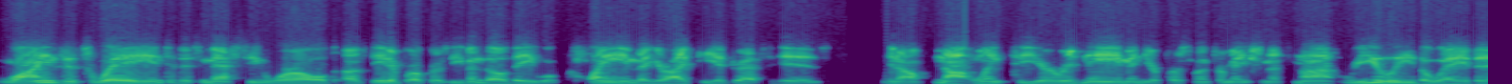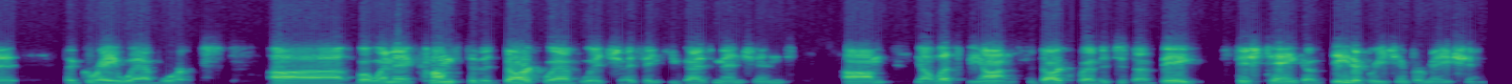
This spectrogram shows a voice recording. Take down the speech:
winds its way into this messy world of data brokers, even though they will claim that your IP address is, you know, not linked to your name and your personal information. It's not really the way the, the gray web works. Uh, but when it comes to the dark web, which I think you guys mentioned, um, you know, let's be honest, the dark web is just a big fish tank of data breach information.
